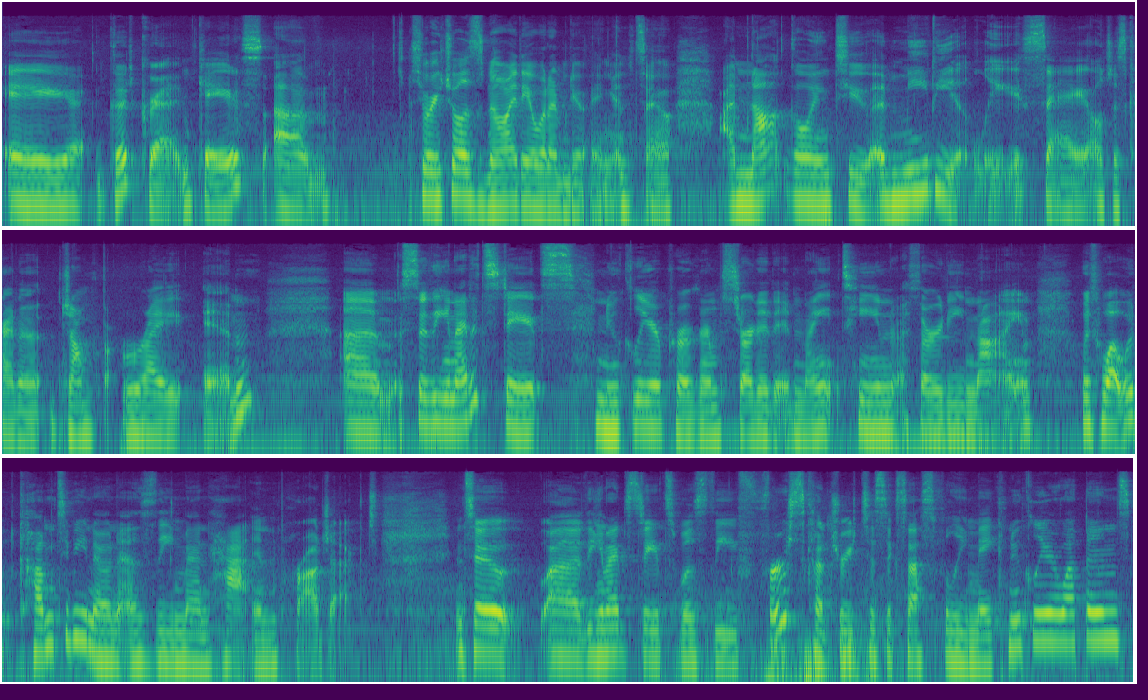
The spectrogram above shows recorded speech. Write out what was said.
a good crime case. Um, so Rachel has no idea what I'm doing, and so I'm not going to immediately say. I'll just kind of jump right in. Um, so the United States nuclear program started in 1939 with what would come to be known as the Manhattan Project. And so uh, the United States was the first country to successfully make nuclear weapons,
